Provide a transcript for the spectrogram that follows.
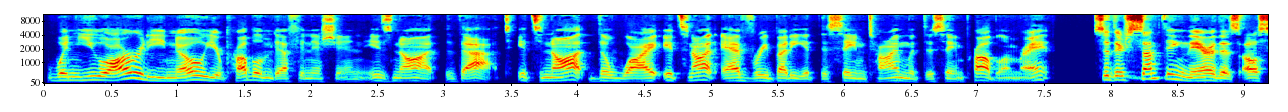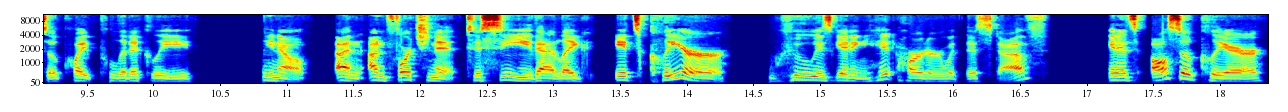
when you already know your problem definition is not that it's not the why it's not everybody at the same time with the same problem right so there's something there that's also quite politically, you know, un- unfortunate to see that like it's clear who is getting hit harder with this stuff. And it's also clear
